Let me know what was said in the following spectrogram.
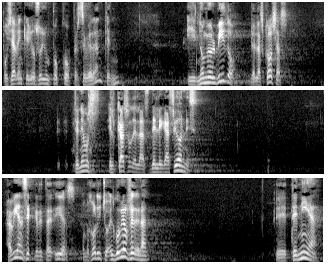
pues ya ven que yo soy un poco perseverante, ¿no? Y no me olvido de las cosas. Tenemos el caso de las delegaciones. Habían secretarías, o mejor dicho, el gobierno federal eh, tenía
